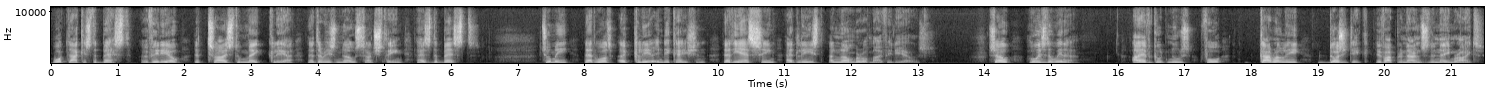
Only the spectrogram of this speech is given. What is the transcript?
What DAC is the best, a video that tries to make clear that there is no such thing as the best. To me that was a clear indication that he has seen at least a number of my videos. So who is the winner? I have good news for Karoli Dozdik if I pronounce the name right.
